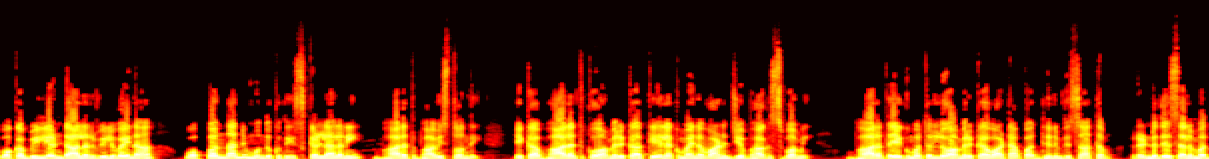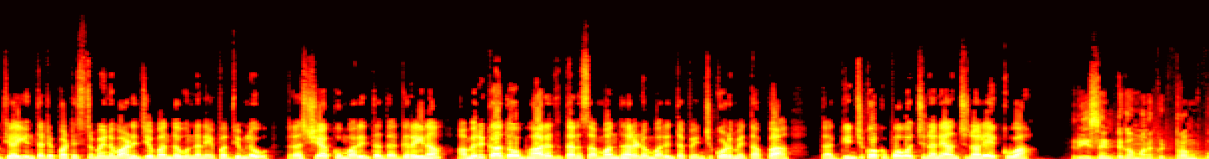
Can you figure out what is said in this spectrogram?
ఒక బిలియన్ డాలర్ విలువైన ఒప్పందాన్ని ముందుకు తీసుకెళ్ళాలని భారత్ భావిస్తోంది. ఇక భారత్కు అమెరికా కీలకమైన వాణిజ్య భాగస్వామి భారత ఎగుమతుల్లో అమెరికా వాటా పద్దెనిమిది శాతం. రెండు దేశాల మధ్య ఇంతటి పటిష్టమైన వాణిజ్య బంధం ఉన్న నేపథ్యంలో రష్యాకు మరింత దగ్గరైనా అమెరికాతో భారత్ తన సంబంధాలను మరింత పెంచుకోవడమే తప్ప తగ్గించుకోకపోవచ్చుననే అంచనాలే ఎక్కువ. రీసెంట్గా మనకు ట్రంప్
